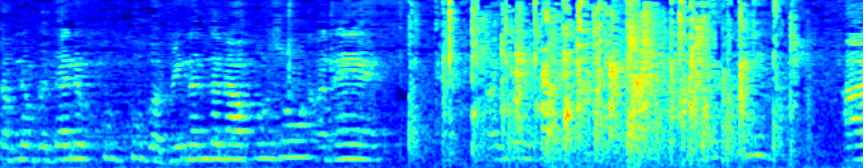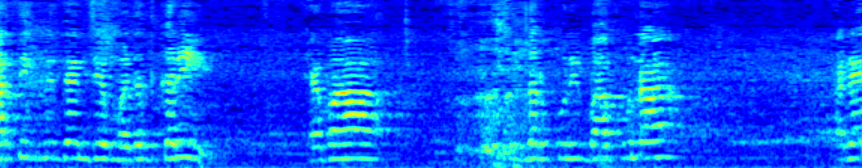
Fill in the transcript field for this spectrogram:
તમને બધાને ખૂબ ખૂબ અભિનંદન આપું છું અને તમે આર્થિક રીતે જે મદદ કરી એમાં સુંદરપુરી બાપુના અને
